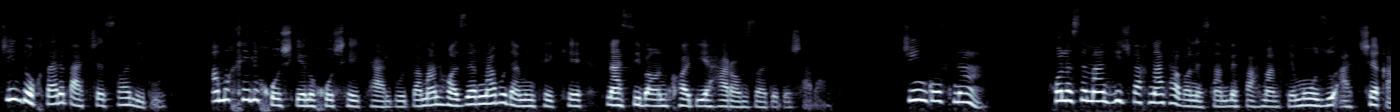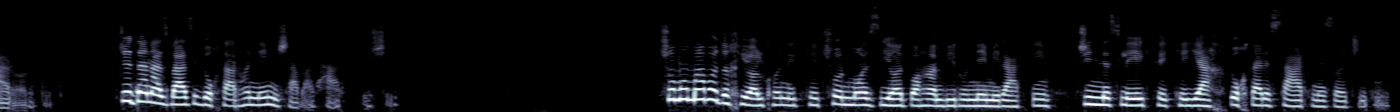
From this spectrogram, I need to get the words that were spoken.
جین دختر بچه سالی بود اما خیلی خوشگل و خوش هیکل بود و من حاضر نبودم این تکه نصیب آن کادی حرامزاده بشود. جین گفت نه. خلاصه من هیچ وقت نتوانستم بفهمم که موضوع از چه قرار بود. جدا از بعضی دخترها نمی شود حرف کشید. شما مبادا خیال کنید که چون ما زیاد با هم بیرون نمی رفتیم جین مثل یک تکه یخ دختر سرد مزاجی بود.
